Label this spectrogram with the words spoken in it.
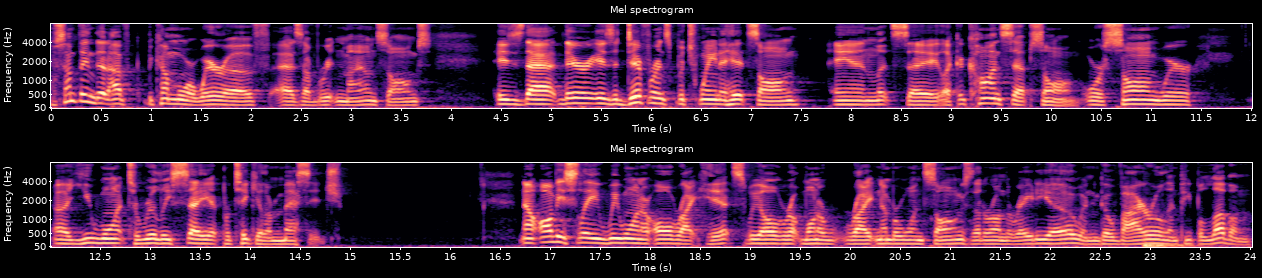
something that I've become more aware of as I've written my own songs is that there is a difference between a hit song and let's say like a concept song or a song where uh, you want to really say a particular message. Now, obviously, we want to all write hits. We all want to write number one songs that are on the radio and go viral and people love them.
